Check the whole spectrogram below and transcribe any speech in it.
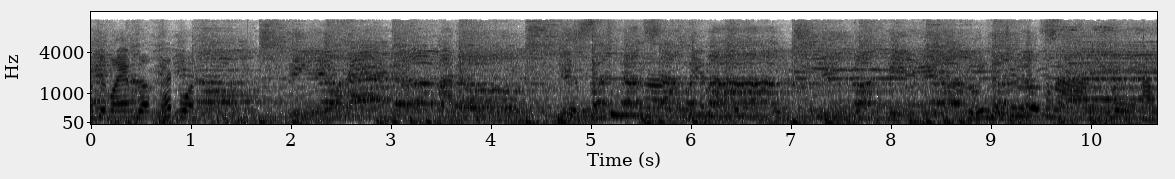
Nói chuyện bọn em được, hết buồn. Chỉ định bánh trưng thôi xong là vào phỏng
